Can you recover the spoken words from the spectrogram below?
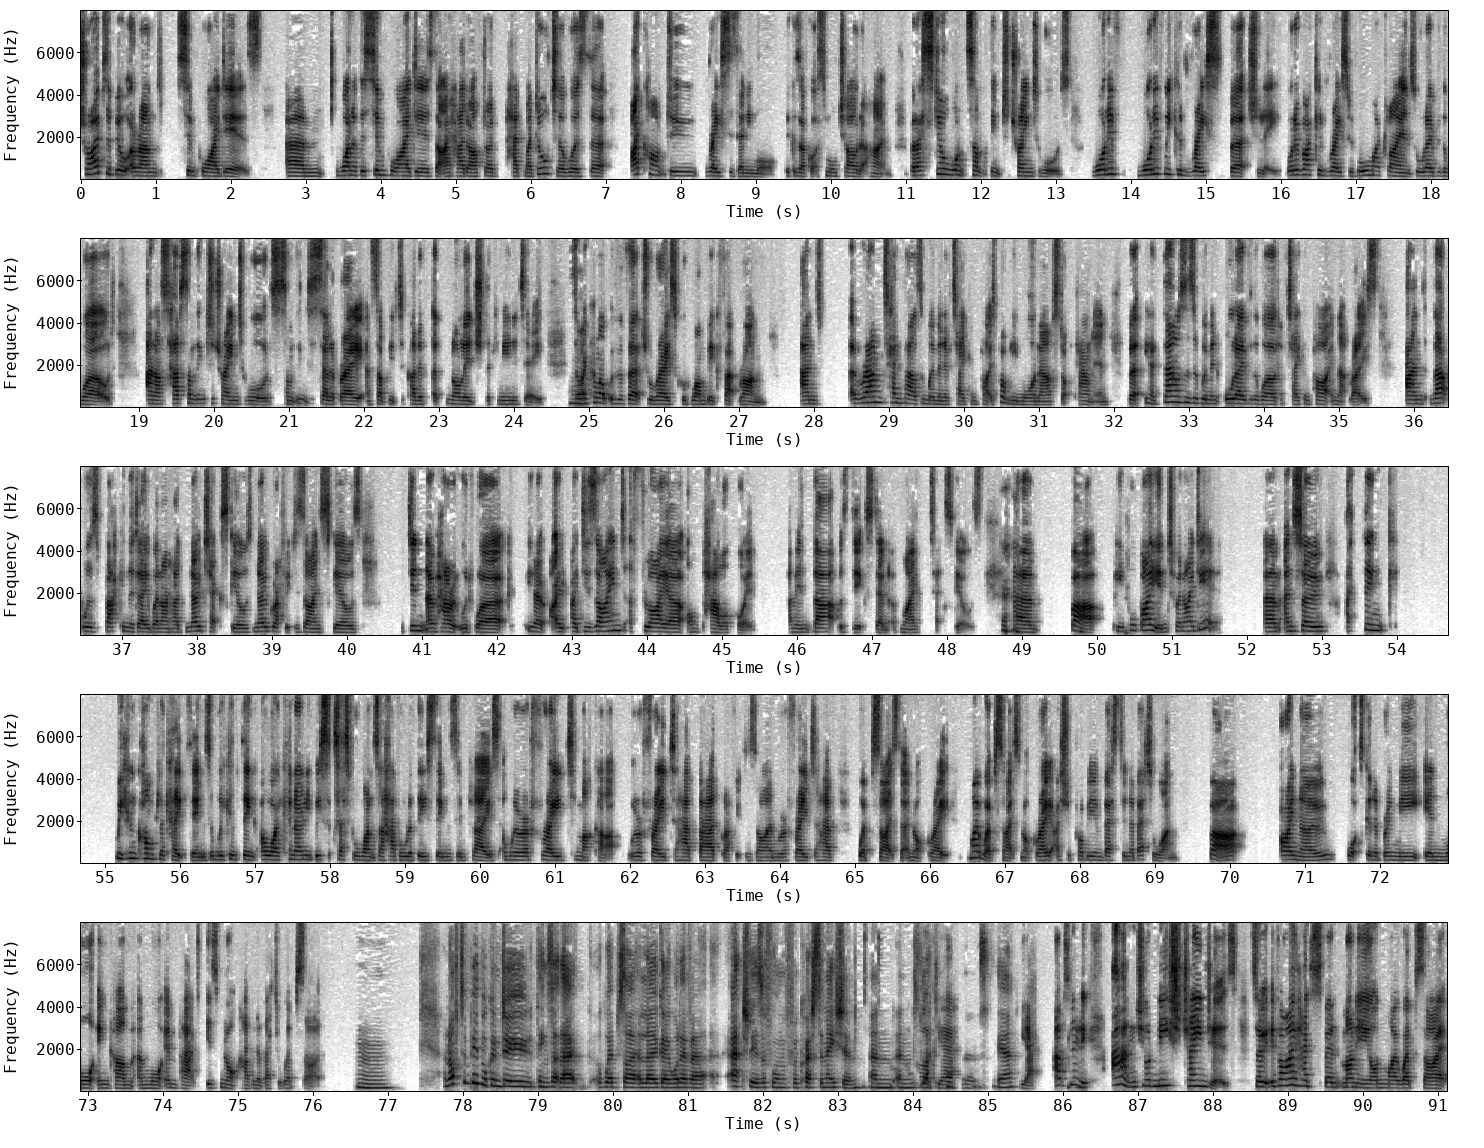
Tribes are built around simple ideas. Um, one of the simple ideas that I had after I had my daughter was that I can't do races anymore because I've got a small child at home, but I still want something to train towards. What if what if we could race virtually? What if I could race with all my clients all over the world and us have something to train towards, something to celebrate, and something to kind of acknowledge the community? So I mm. come up with a virtual race called One Big Fat Run, and around 10,000 women have taken part. It's probably more now, I've stopped counting, but you know, thousands of women all over the world have taken part in that race. And that was back in the day when I had no tech skills, no graphic design skills, didn't know how it would work. You know, I, I designed a flyer on PowerPoint. I mean, that was the extent of my tech skills. Um, but people buy into an idea. Um, and so I think we can complicate things and we can think, oh, I can only be successful once I have all of these things in place. And we're afraid to muck up. We're afraid to have bad graphic design. We're afraid to have websites that are not great. My website's not great. I should probably invest in a better one. But I know what's going to bring me in more income and more impact is not having a better website. Mm. And often people can do things like that, a website, a logo, whatever, actually as a form of procrastination and, and Oh, lack of yeah. confidence. Yeah. Yeah, absolutely. And your niche changes. So if I had spent money on my website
